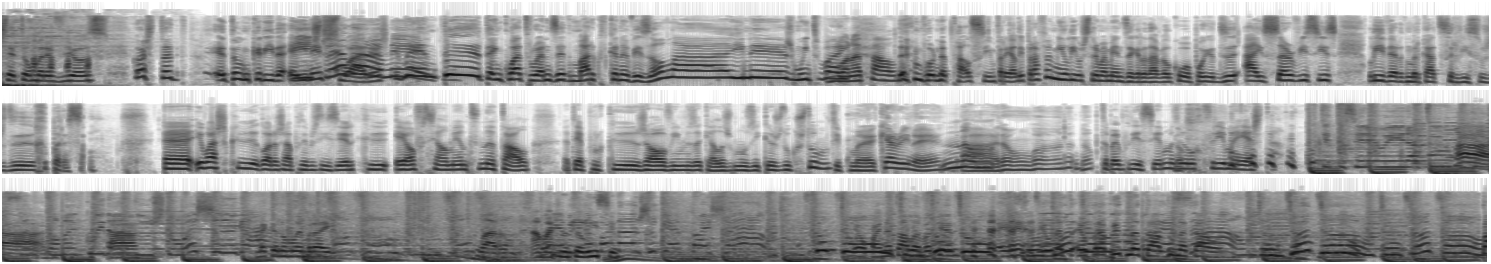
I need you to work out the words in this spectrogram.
Isto é tão maravilhoso. Gosto tanto. É tão querida. É Inês Soares. Mente. Tem 4 anos, é de Marco de Canaves. Olá, Inês, muito bem. Bom Natal. Bom Natal, sim, para ela e para a família. O extremamente desagradável com o apoio de iServices, líder de mercado de serviços de reparação. Eh, eu acho que agora já podemos dizer que é oficialmente Natal, até porque já ouvimos aquelas músicas do costume. Tipo Mariah Carey, não é? Não. I don't wanna... Não. Também podia ser, mas eu referia-me a esta. Vou ter que ser eu ir à tua Ah. casa. Toma cuidado, Ah. estou a chegar. Como é que eu não me lembrei? Claro, há mais natalício. é. É o Pai Natal a bater. É, é, o, é o próprio de Natal, do Natal.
